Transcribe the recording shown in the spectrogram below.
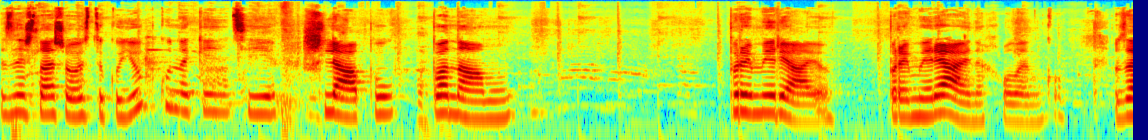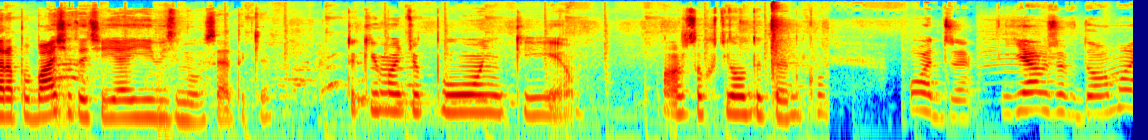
Знайшла ще ось таку юбку на кінці, шляпу, панаму. Приміряю. Приміряю на хвилинку. Зараз побачите, чи я її візьму все-таки. Такі матюпонькі. Аж захотіла дитинку. Отже, я вже вдома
